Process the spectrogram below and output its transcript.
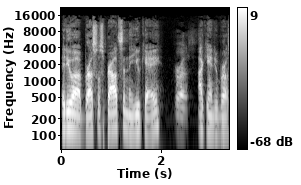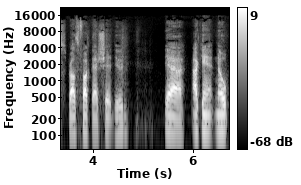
They do uh Brussels sprouts in the UK. Gross. I can't do Brussels sprouts. Fuck that shit, dude. Yeah, I can't. Nope,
